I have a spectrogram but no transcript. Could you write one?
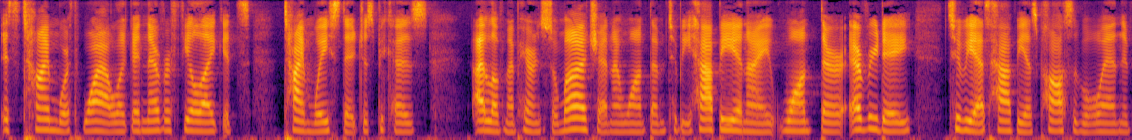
it's time worthwhile. Like i never feel like it's time wasted just because i love my parents so much and i want them to be happy and i want their everyday to be as happy as possible. And if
